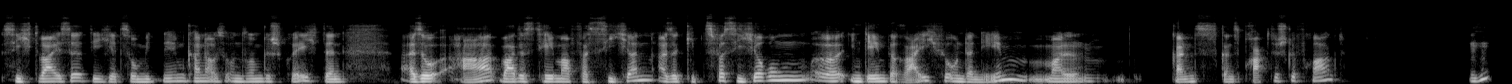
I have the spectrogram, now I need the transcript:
Sichtweise, die ich jetzt so mitnehmen kann aus unserem Gespräch. Denn also A war das Thema Versichern. Also gibt es Versicherungen äh, in dem Bereich für Unternehmen? Mal ganz, ganz praktisch gefragt. Mhm.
